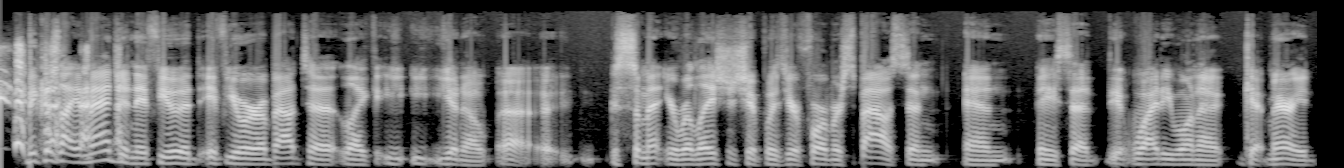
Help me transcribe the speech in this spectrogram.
because I imagine if you had, if you were about to like y- y- you know uh, cement your relationship with your former spouse and and he said why do you want to get married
